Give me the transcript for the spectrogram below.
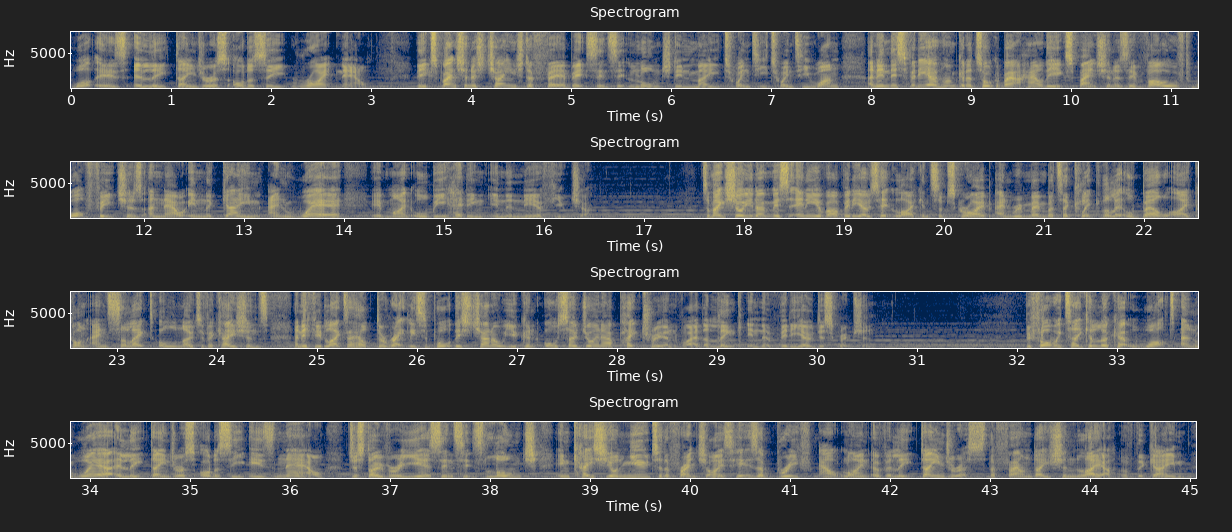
What is Elite Dangerous Odyssey right now? The expansion has changed a fair bit since it launched in May 2021 and in this video I'm going to talk about how the expansion has evolved, what features are now in the game and where it might all be heading in the near future. To make sure you don't miss any of our videos hit like and subscribe and remember to click the little bell icon and select all notifications and if you'd like to help directly support this channel you can also join our Patreon via the link in the video description. Before we take a look at what and where Elite Dangerous Odyssey is now just over a year since its launch, in case you're new to the franchise here's a brief outline of Elite Dangerous, the foundation layer of the game.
